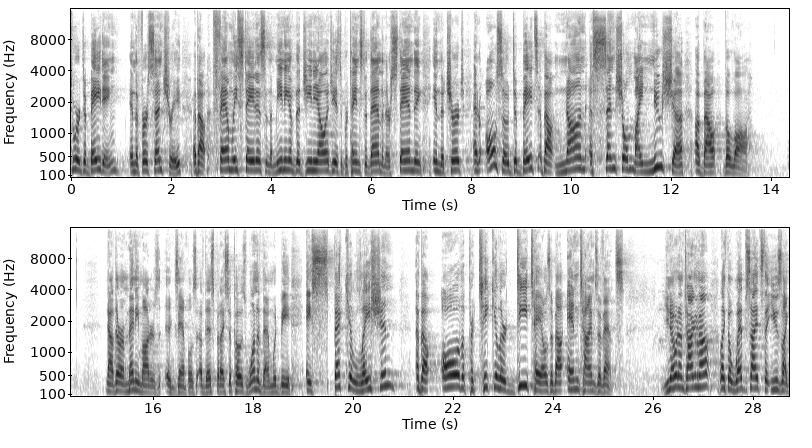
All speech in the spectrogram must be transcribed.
who are debating in the first century about family status and the meaning of the genealogy as it pertains to them and their standing in the church, and also debates about non essential minutiae about the law. Now, there are many modern examples of this, but I suppose one of them would be a speculation about all the particular details about end times events. You know what I'm talking about? Like the websites that use like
